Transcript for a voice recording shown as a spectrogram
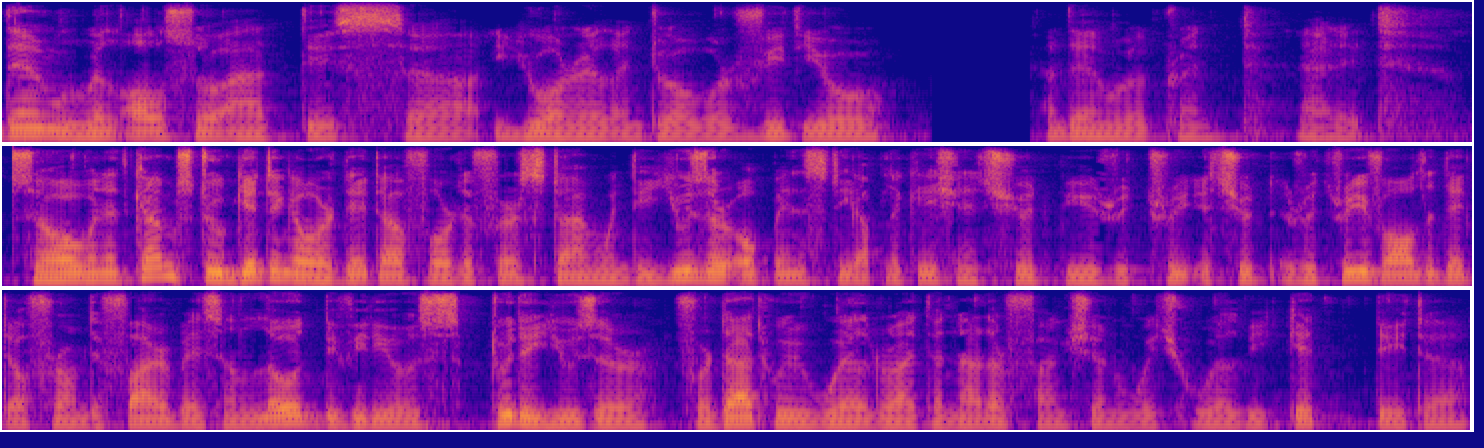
then we will also add this URL uh, into our video and then we will print edit so when it comes to getting our data for the first time, when the user opens the application, it should be retrieve it should retrieve all the data from the Firebase and load the videos to the user. For that, we will write another function which will be get data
